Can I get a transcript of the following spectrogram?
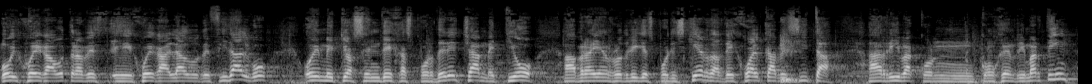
Hoy juega otra vez, eh, juega al lado de Fidalgo. Hoy metió a Cendejas por derecha, metió a Brian Rodríguez por izquierda, dejó al cabecita arriba con, con Henry Martín,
